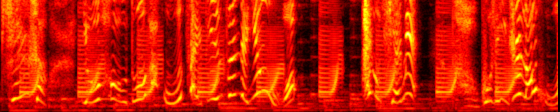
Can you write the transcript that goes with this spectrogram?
天上有好多五彩缤纷的鹦鹉，还有前面跑过了一只老虎。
